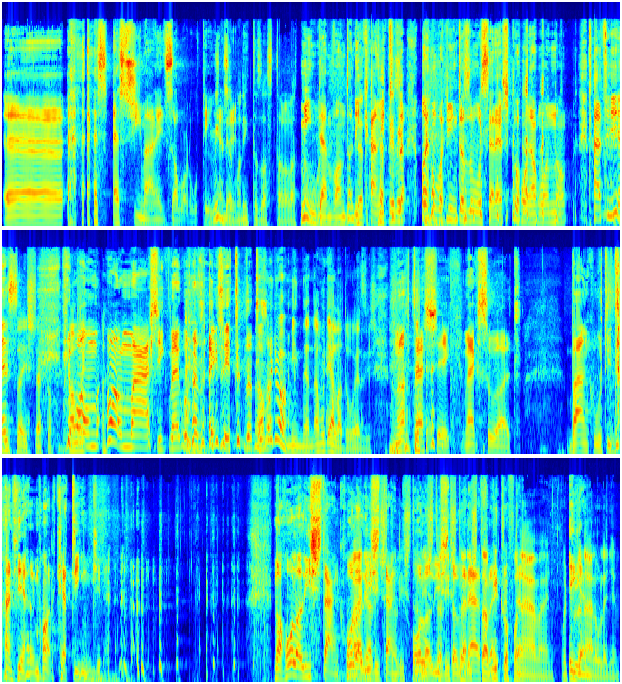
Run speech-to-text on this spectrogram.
uh, ez, ez simán egy zavaró tényező. Minden van itt az asztal alatt. Minden amúgy. van, Danikám. Itt tehát ez én a, olyan vagy, mint az ószeres, komolyan mondom. Tehát, ez, Vissza is rakom. van, van másik, meg van az a izét, tudod, az a, amúgy van minden, amúgy eladó ez is. Na tessék, megszólalt. Bánkúti Daniel Marketing. Na, hol a listánk? Hol Várja, a listánk? lista, hol a lista, lista? lista, lista, lista, mikrofon elfelejtettem. állvány, hogy Igen. különálló legyen.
